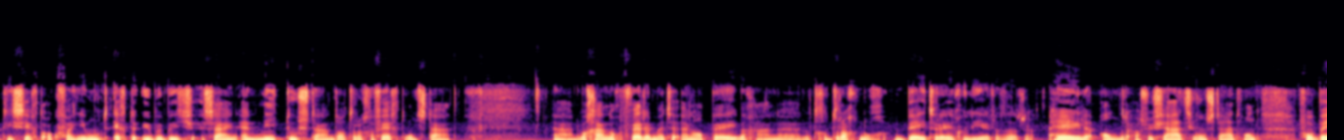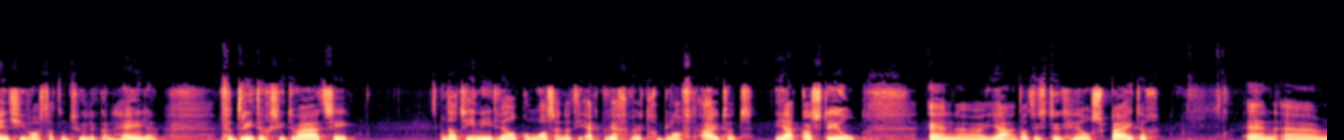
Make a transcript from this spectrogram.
die zegt ook van je moet echt de uberbitch zijn en niet toestaan dat er een gevecht ontstaat. We gaan nog verder met de NLP. We gaan uh, dat gedrag nog beter reguleren. Dat er een hele andere associatie ontstaat. Want voor Benji was dat natuurlijk een hele verdrietige situatie. Dat hij niet welkom was en dat hij eigenlijk weg werd geblaft uit het ja, kasteel. En uh, ja, dat is natuurlijk heel spijtig. En uh,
